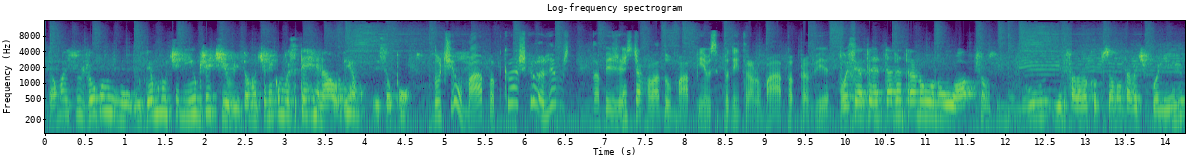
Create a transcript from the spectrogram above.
Então, mas o jogo, o, o demo não tinha nem objetivo, então não tinha nem como você terminar o demo. Esse é o ponto. Não tinha um mapa? Porque eu acho que eu lembro na BGS Então- tinha rolado o mapinha, você poder entrar no mapa pra ver. Você tentava entrar no, no Options, no menu, e ele falava que a opção não estava disponível.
